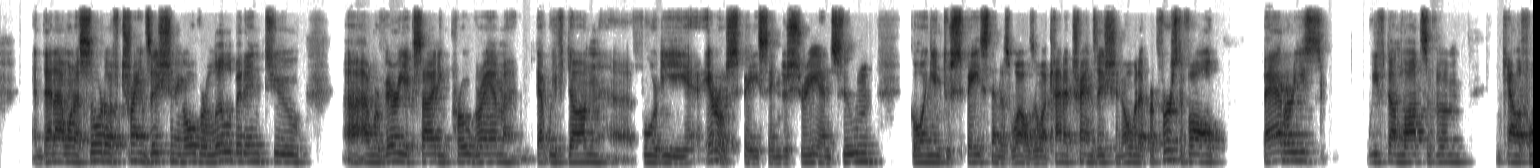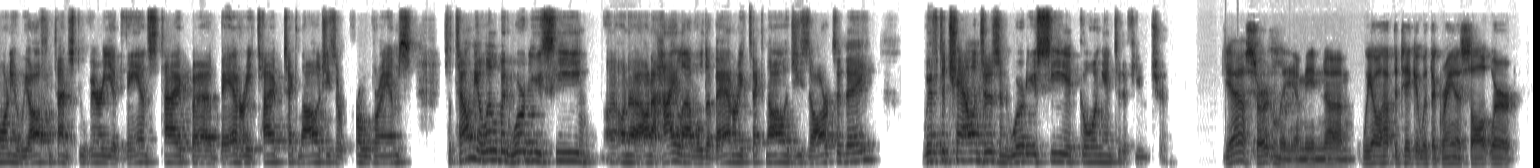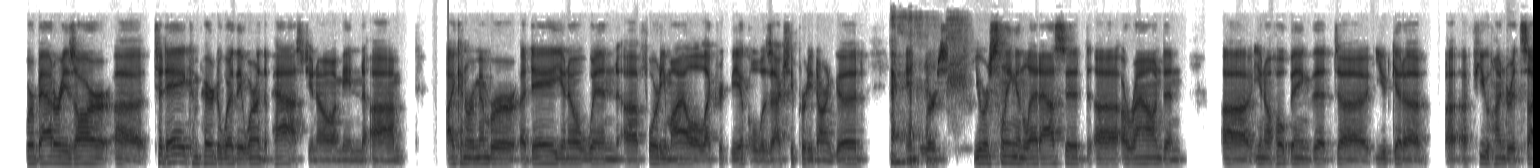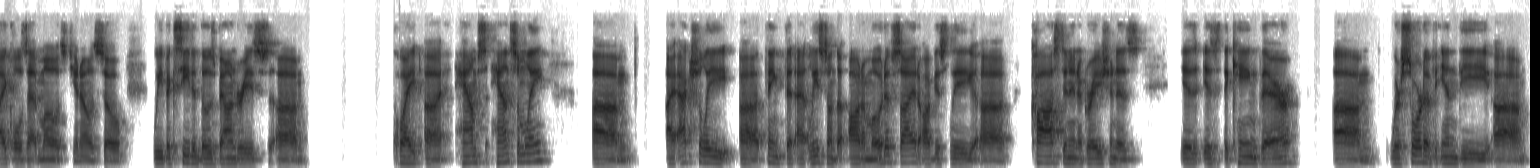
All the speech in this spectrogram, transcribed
And then I want to sort of transitioning over a little bit into uh, our very exciting program that we've done uh, for the aerospace industry and soon going into space then as well. So I kind of transition over that. But first of all, batteries, we've done lots of them. In California, we oftentimes do very advanced type uh, battery type technologies or programs. So tell me a little bit where do you see on a, on a high level the battery technologies are today? With the challenges and where do you see it going into the future? Yeah, certainly. I mean, um, we all have to take it with a grain of salt where where batteries are uh, today compared to where they were in the past. You know, I mean, um, I can remember a day, you know, when a 40 mile electric vehicle was actually pretty darn good, and you were you were slinging lead acid uh, around and uh, you know hoping that uh, you'd get a, a a few hundred cycles at most. You know, so we've exceeded those boundaries um, quite uh, handsomely. Um, I actually uh, think that at least on the automotive side, obviously, uh, cost and integration is is is the king there. Um, we're sort of in the um,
